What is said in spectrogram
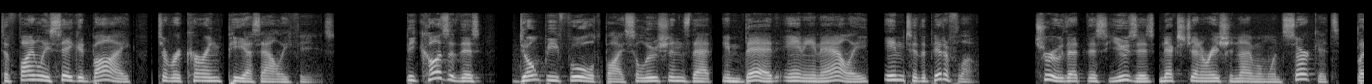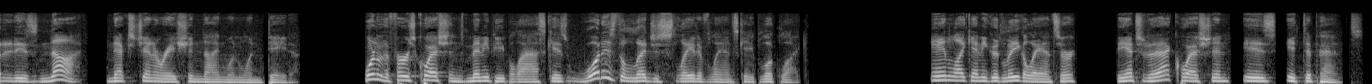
to finally say goodbye to recurring PS ALI fees. Because of this, don't be fooled by solutions that embed ANI and ALI into the PIDF-LO. True that this uses next generation 911 circuits, but it is not next generation 911 data. One of the first questions many people ask is what does the legislative landscape look like? And like any good legal answer, the answer to that question is it depends.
